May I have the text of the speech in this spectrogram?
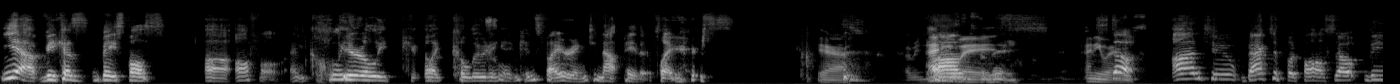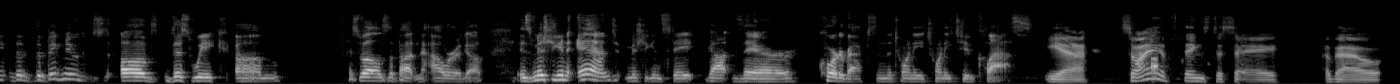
yeah, because baseball's uh, awful and clearly like colluding and conspiring to not pay their players. Yeah. I mean, Um, Anyways. anyways. So on to back to football. So the the, the big news of this week, um, as well as about an hour ago, is Michigan and Michigan State got their quarterbacks in the 2022 class. Yeah. So I have things to say about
